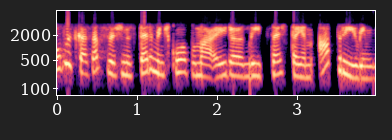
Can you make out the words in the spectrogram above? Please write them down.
Publiskās apspriešanas termiņš kopumā ir līdz 6. aprīlim.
